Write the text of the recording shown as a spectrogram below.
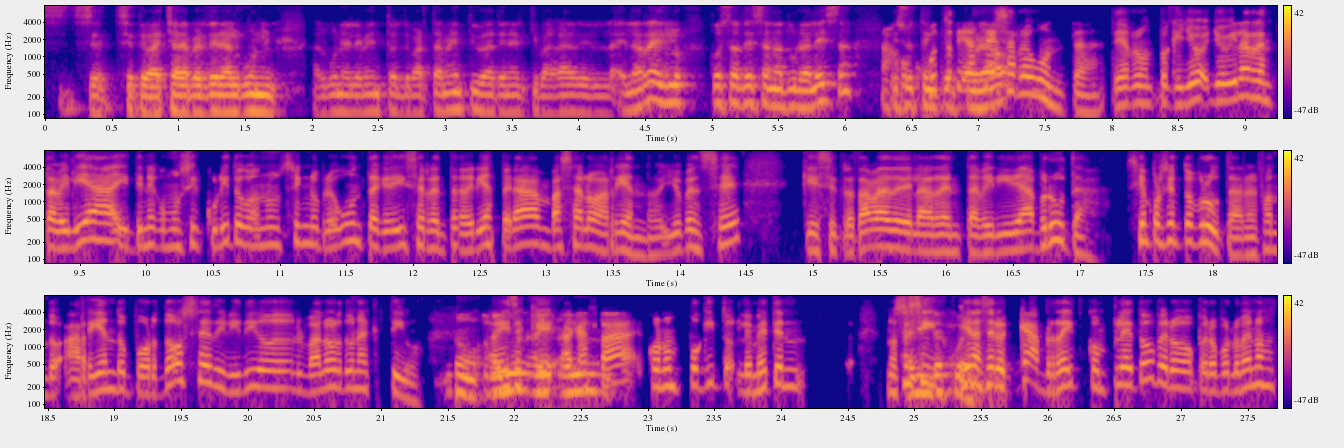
se, te va a echar a perder algún, algún elemento del departamento y va a tener que pagar el, arreglo, cosas de esa naturaleza. Ah, eso te iba a hacer esa pregunta, te porque yo, yo vi la rentabilidad y tiene como un circulito con un signo pregunta que dice rentabilidad esperada en base a los arriendos. Y yo pensé que se trataba de la rentabilidad bruta, 100% bruta, en el fondo, arriendo por 12 dividido el valor de un activo. No, Tú me dices que acá está con un poquito, le meten no sé si viene a ser el cap rate completo, pero, pero por lo menos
